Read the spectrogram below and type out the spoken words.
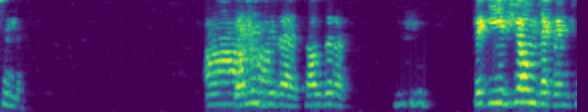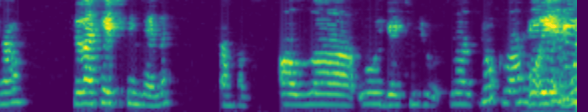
şimdi. Aa, Denizciler saldırın. Pek iyi bir şey olmayacak benim için ama. Şuradan şey çıkınca hele. Al, al. Allah, o geçmiş olsun. Yok lan, Bu, heykeli bu,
